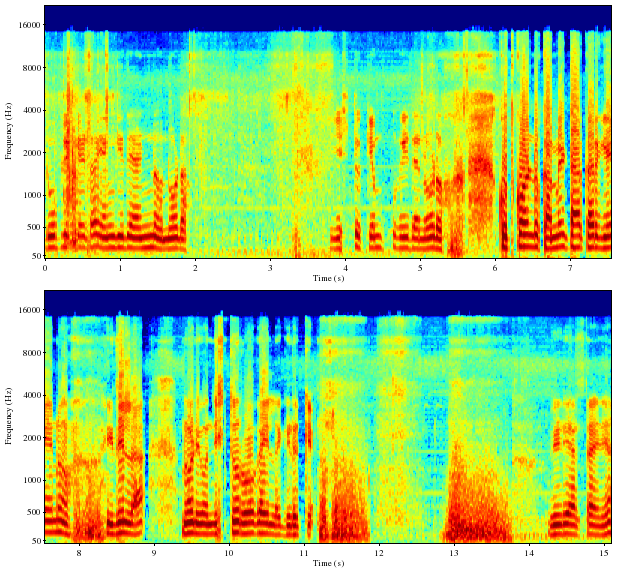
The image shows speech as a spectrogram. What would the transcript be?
ಡೂಪ್ಲಿಕೇಟು ಹೆಂಗಿದೆ ಹಣ್ಣು ನೋಡೋ. ಎಷ್ಟು ಕೆಂಪಗಿದೆ ನೋಡು. ಕುತ್ಕೊಂಡು ಕಮೆಂಟ್ ಹಾಕೋರ್ಗೇನು ಇದಿಲ್ಲ. ನೋಡಿ, ಒಂದಿಷ್ಟು ರೋಗ ಇಲ್ಲ ಗಿಡಕ್ಕೆ. ವಿಡಿಯೋ ಆಗ್ತಾ ಇದೆಯಾ?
